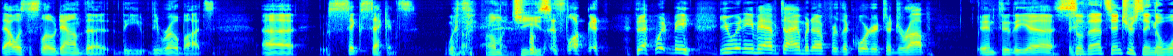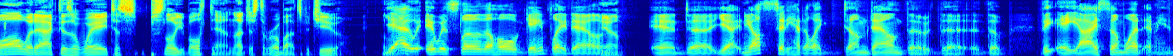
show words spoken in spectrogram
that was to slow down the the the robots. Uh, it was 6 seconds with Oh my jeez. as long as that would be you wouldn't even have time enough for the quarter to drop into the uh so that's interesting. The wall would act as a way to s- slow you both down, not just the robots, but you. yeah it would slow the whole gameplay down Yeah. And uh yeah and he also said he had to like dumb down the the the the ai somewhat i mean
